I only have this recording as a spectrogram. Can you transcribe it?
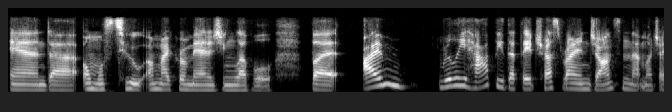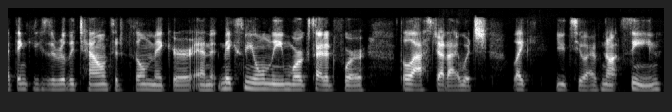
and uh, almost to a micromanaging level. But I'm really happy that they trust Rian Johnson that much. I think he's a really talented filmmaker, and it makes me only more excited for The Last Jedi, which, like you two, I've not seen.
